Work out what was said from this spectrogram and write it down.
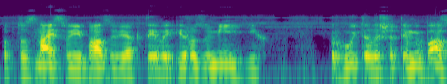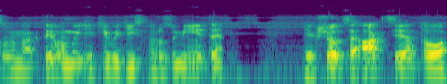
Тобто знай свої базові активи і розумій їх. торгуйте лише тими базовими активами, які ви дійсно розумієте. Якщо це акція, то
